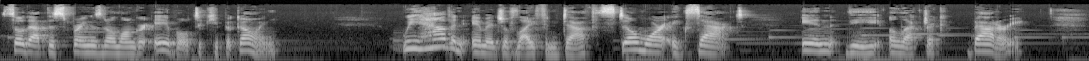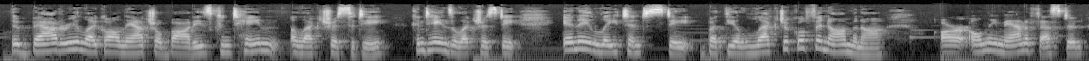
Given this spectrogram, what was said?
so that the spring is no longer able to keep it going. We have an image of life and death still more exact in the electric battery. The battery, like all natural bodies, contain electricity, contains electricity in a latent state, but the electrical phenomena are only manifested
